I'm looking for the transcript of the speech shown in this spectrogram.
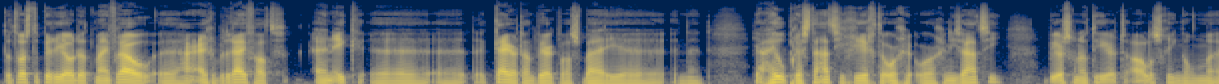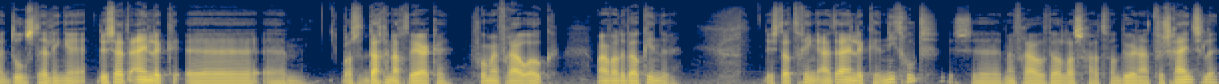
Dat was de periode dat mijn vrouw haar eigen bedrijf had en ik keihard aan het werk was bij een, ja, heel prestatiegerichte organisatie beursgenoteerd. Alles ging om uh, doelstellingen. Dus uiteindelijk uh, um, was het dag en nacht werken voor mijn vrouw ook. Maar we hadden wel kinderen. Dus dat ging uiteindelijk niet goed. Dus mijn vrouw heeft wel last gehad van burn-out verschijnselen.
